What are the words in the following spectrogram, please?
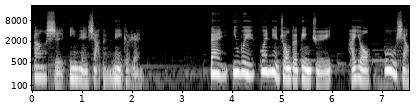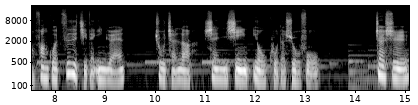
当时因缘下的那个人。但因为观念中的定局，还有不想放过自己的因缘，促成了身心有苦的束缚。这时，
